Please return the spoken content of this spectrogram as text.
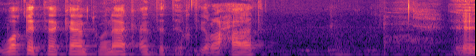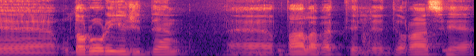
وقتها كانت هناك عدة اقتراحات آه، وضرورية جدا آه، طالبت الدراسة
